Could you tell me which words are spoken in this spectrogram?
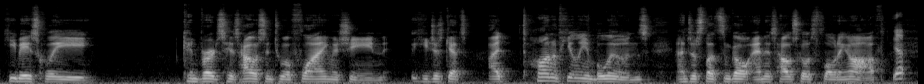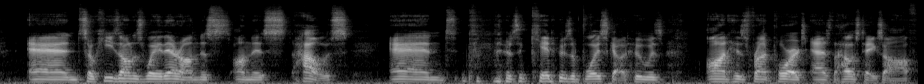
he basically converts his house into a flying machine. He just gets a ton of helium balloons and just lets them go, and his house goes floating off Yep. and so he's on his way there on this on this house and there's a kid who's a boy scout who is on his front porch as the house takes off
